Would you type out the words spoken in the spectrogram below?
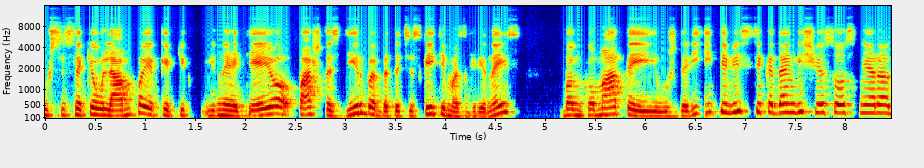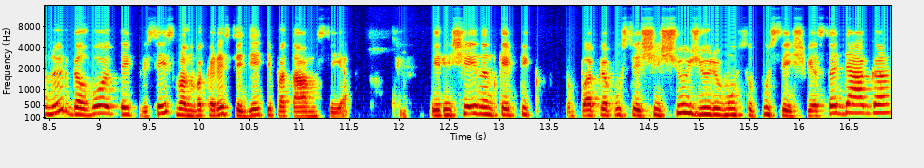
užsisakiau lempą ir kaip tik jinai atėjo, paštas dirba, bet atsiskaitimas grinais, bankomatai uždaryti visi, kadangi šviesos nėra, nu ir galvoju, tai prisės man vakarė sėdėti patamsyje. Ir išeinant kaip tik apie pusę šešių, žiūriu, mūsų pusė šviesa dega,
